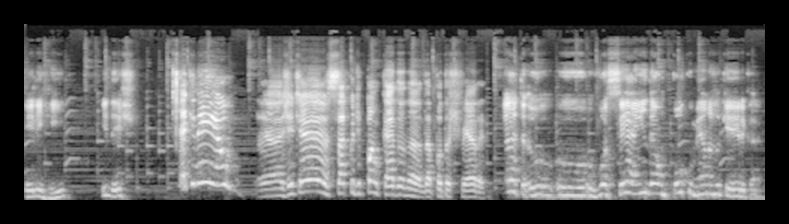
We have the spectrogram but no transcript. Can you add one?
ele ri e deixa. É que nem eu. É, a gente é saco de pancada na, da Podosfera. É, o, o, você ainda é um pouco menos do que ele, cara.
